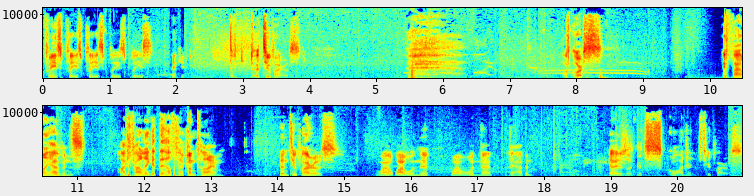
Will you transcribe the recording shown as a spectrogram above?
Please, please, please, please, please. Thank you. Two, pyros. of course. It finally happens. I finally get the health pack on time. Then two pyros. Why? Why wouldn't it? Why wouldn't that happen? Yeah, there's like a squadron of two pyros.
